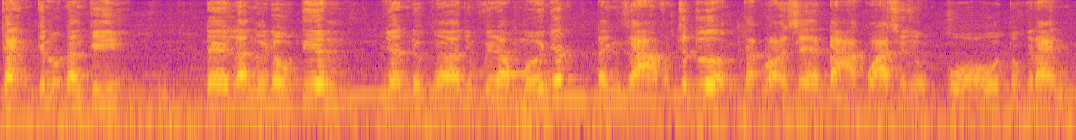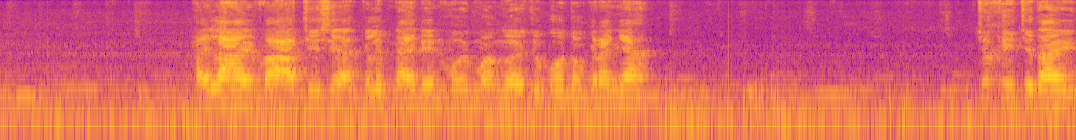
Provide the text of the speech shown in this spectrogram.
cạnh cái nút đăng ký để là người đầu tiên nhận được à, những video mới nhất đánh giá và chất lượng các loại xe đã qua sử dụng của ô tô Kiến Anh. Hãy like và chia sẻ clip này đến với mọi người giúp ô tô kinh anh nhé. Trước khi chia tay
